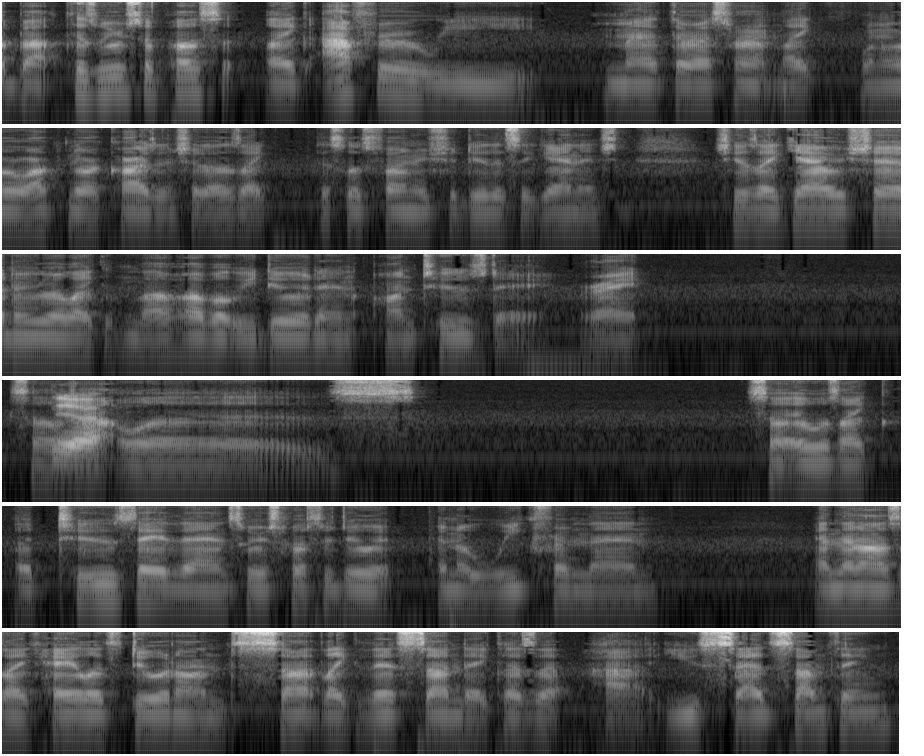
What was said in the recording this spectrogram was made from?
about, cause we were supposed to, like, after we met at the restaurant, like, when we were walking to our cars and shit, I was like, this was fun, we should do this again, and she, she was like, yeah, we should, and we were like, how about we do it in, on Tuesday, right? So Yeah. that was, so it was like a Tuesday then, so we were supposed to do it in a week from then, and then I was like, "Hey, let's do it on sun like this Sunday because uh, uh, you said something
